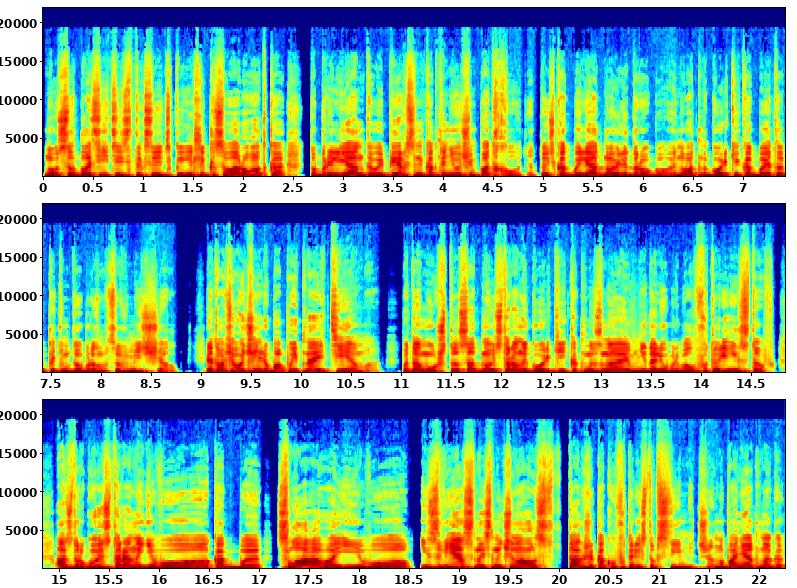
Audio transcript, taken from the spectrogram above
Ну, согласитесь, так сказать, если косоворотка, то бриллиантовый перстень как-то не очень подходит. То есть как бы или одно, или другое. Ну вот Горький как бы это каким-то образом совмещал. Это вообще очень любопытная тема. Потому что, с одной стороны, Горький, как мы знаем, недолюбливал футуристов, а с другой стороны, его как бы слава и его известность начиналась так же, как у футуристов с имиджа. Ну, понятно,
